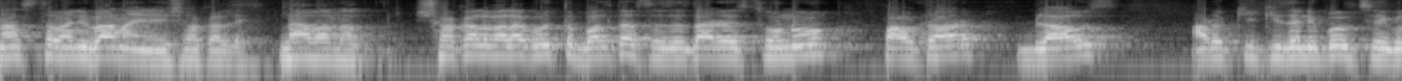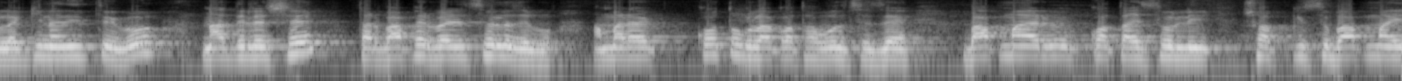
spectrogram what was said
নাস্তা পানি বানাই নাই সকালে। না বানাও। সকালবেলা করে তো বলতেছে যে তার সোনো পাউডার ব্লাউজ আরও কি কি জানি বলছে এগুলো কিনা দিতে হইব। না দিলে সে তার বাপের বাড়ি চলে যাব আমার কতগুলা কথা বলছে যে বাপ মায়ের কথাই চলি সব কিছু বাপ মাই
